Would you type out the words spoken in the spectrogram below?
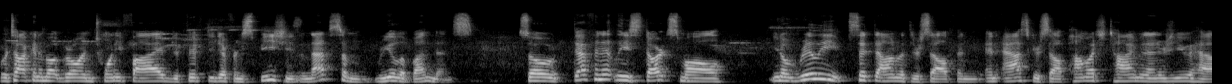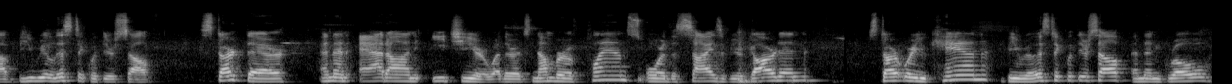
we're talking about growing 25 to 50 different species, and that's some real abundance. So definitely start small, you know, really sit down with yourself and, and ask yourself how much time and energy you have, be realistic with yourself, start there, and then add on each year, whether it's number of plants or the size of your garden, Start where you can, be realistic with yourself, and then grow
